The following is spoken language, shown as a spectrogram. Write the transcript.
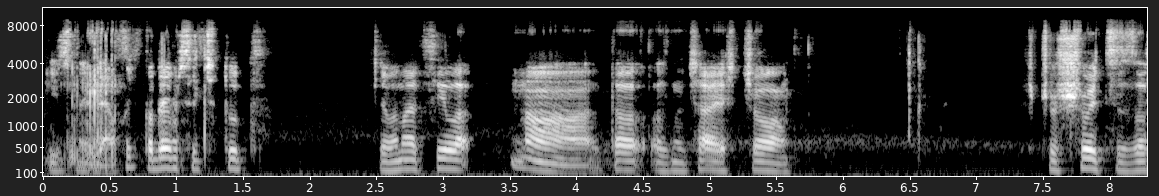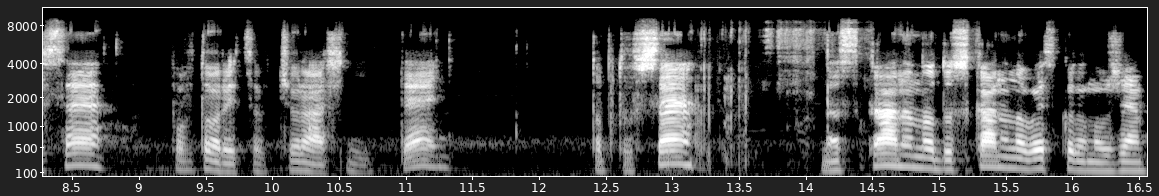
і знайдемо. Хоч подивимося, чи тут. Чи вона ціла. Ну, то означає, що. Що швидше за все повторюється вчорашній день. Тобто все насканено, досканено, висконано вже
